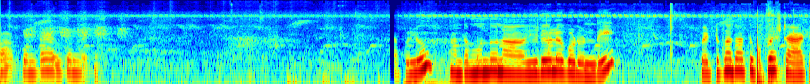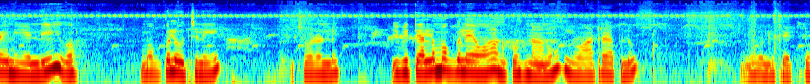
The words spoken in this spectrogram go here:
పాక్కుంటా వెళ్తుంది. యాపిల్ అంతకుముందు నా వీడియోలో కూడా ఉంది. పెట్టుకున్న తర్వాత ఇప్పుడే స్టార్ట్ అయినాయండి. ఇగో మొగ్గలు వచ్చినాయి. చూడండి. ఇవి తెల్ల మొగ్గలేమో అనుకుంటున్నాను. ఈ వాటర్ యాపిల్ ఇదిగోండి చెట్టు.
